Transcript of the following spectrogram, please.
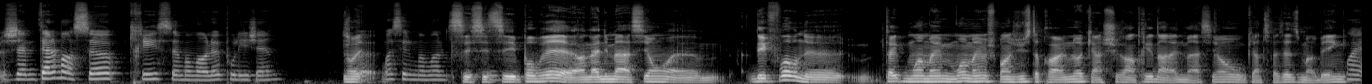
j'aime tellement ça, créer ce moment-là pour les jeunes. Ouais. pas, moi, c'est le moment le plus. C'est, pour vrai, en animation, euh, des fois, on a, peut-être moi-même, moi-même, je pense juste ce problème-là quand je suis rentré dans l'animation ou quand tu faisais du mobbing, Ouais.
